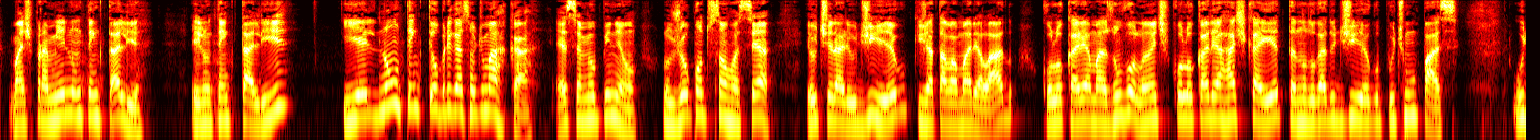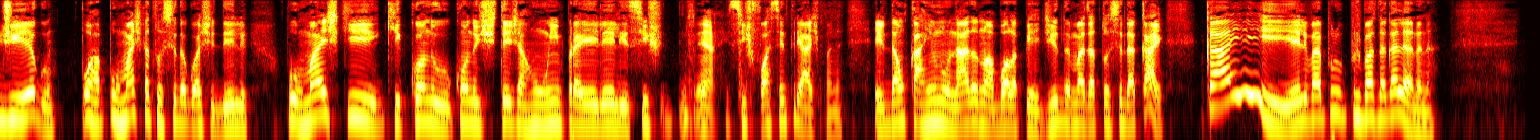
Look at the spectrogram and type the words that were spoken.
Mas para mim ele não tem que estar tá ali. Ele não tem que estar tá ali e ele não tem que ter obrigação de marcar. Essa é a minha opinião. No jogo contra o São José, eu tiraria o Diego, que já estava amarelado, colocaria mais um volante, colocaria a Rascaeta no lugar do Diego pro último passe. O Diego, porra, por mais que a torcida goste dele, por mais que, que quando, quando esteja ruim para ele, ele se, é, se esforce entre aspas, né? Ele dá um carrinho no nada, numa bola perdida, mas a torcida cai. Cai e ele vai pro, pros baixos da galera, né?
